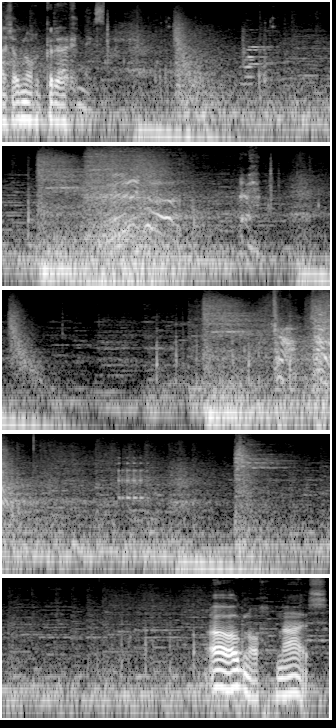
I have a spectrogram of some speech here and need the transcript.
Oh, nice. Ook nog een crit. Oh, ook nog. Nice.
